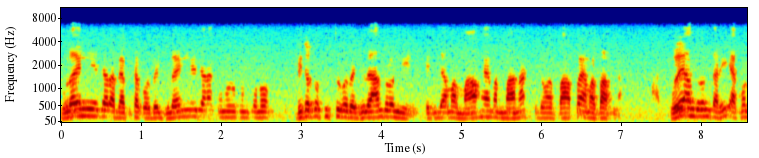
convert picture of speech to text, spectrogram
জুলাই নিয়ে যারা ব্যবসা করবে জুলাই নিয়ে যারা কোনো রকম কোনো বিতর্ক সৃষ্টি করবে জুলাই আন্দোলন নিয়ে। সে যদি আমার মা হয়, আমার মা না শুধু আমার বাপ হয়, আমার বাপ না। আর জুলাই আন্দোলনকারী এখন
